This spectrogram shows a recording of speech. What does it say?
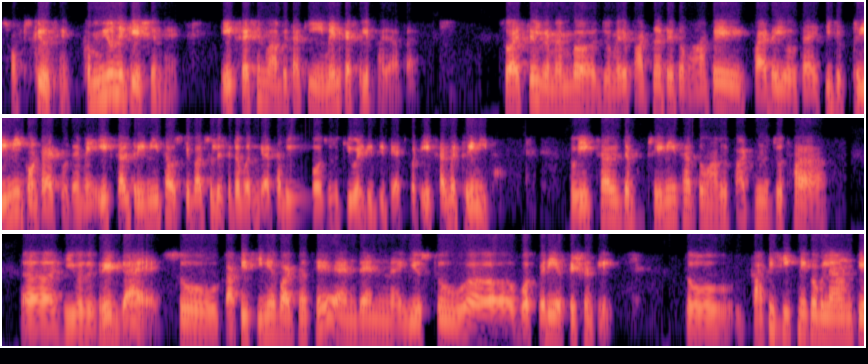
सॉफ्ट स्किल्स हैं कम्युनिकेशन है। एक सेशन वहाँ पे था कि ईमेल कैसे लिखा जाता है। सो आई स्टिल रिमेम्बर जो मेरे पार्टनर थे तो वहाँ पे फ़ायदा ये होता है कि जो ट्रेनी कॉन्ट्रैक्ट होता है, मैं एक साल ट्रेनी था, उसके बाद सोलिसिटर बन गया था because of Q test but एक साल में ट्रेनी था। तो एक साल जब ट्रेनी था तो वहाँ पे पार्टनर जो था ही वॉज़ अ ग्रेट गाय सो काफ़ी सीनियर पार्टनर थे and then use to work very efficiently तो काफ़ी सीखने को मिला उनके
